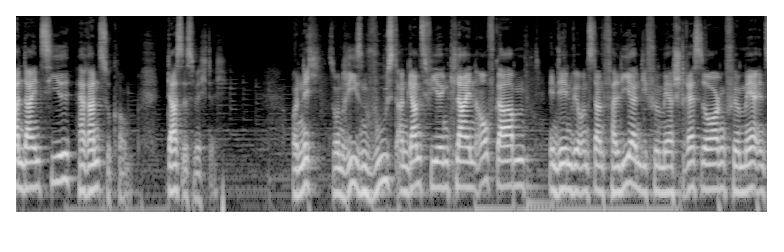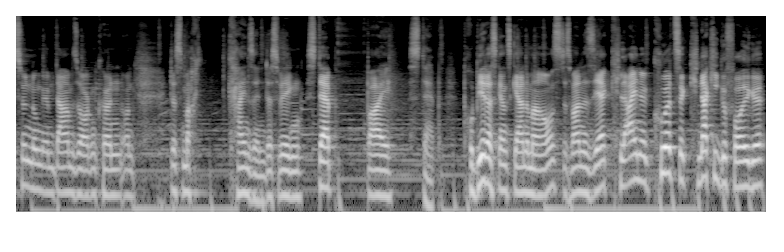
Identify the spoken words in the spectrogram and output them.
an dein Ziel heranzukommen? Das ist wichtig und nicht so ein Riesenwust an ganz vielen kleinen Aufgaben, in denen wir uns dann verlieren, die für mehr Stress sorgen, für mehr Entzündungen im Darm sorgen können und das macht keinen Sinn. Deswegen Step by Step. Probier das ganz gerne mal aus. Das war eine sehr kleine, kurze, knackige Folge,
